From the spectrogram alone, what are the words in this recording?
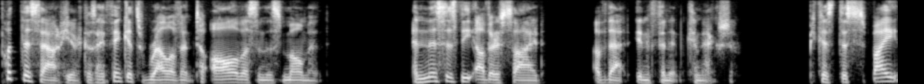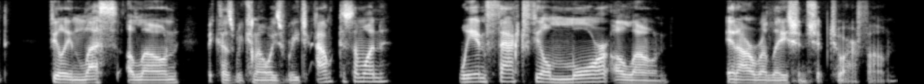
put this out here because I think it's relevant to all of us in this moment. And this is the other side of that infinite connection. Because despite feeling less alone because we can always reach out to someone, we in fact feel more alone in our relationship to our phone.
